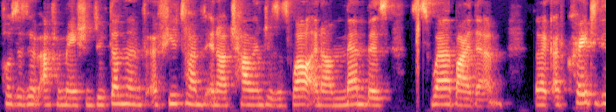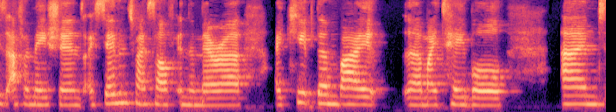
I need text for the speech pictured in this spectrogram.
positive affirmations. We've done them a few times in our challenges as well, and our members swear by them. They're like, I've created these affirmations. I say them to myself in the mirror. I keep them by uh, my table and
